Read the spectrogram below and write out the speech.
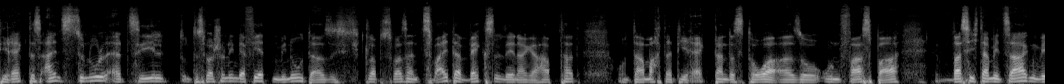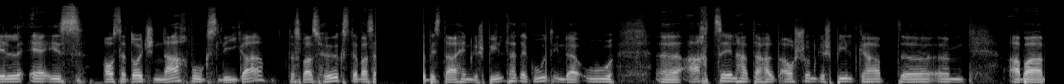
direkt das 1 zu 0 erzielt und das war schon in der vierten Minute. Also ich glaube, es war sein zweiter Wechsel, den er gehabt hat und da macht er direkt dann das Tor, also unfassbar. Was ich damit sagen will, er ist aus der deutschen Nachwuchsliga, das war das Höchste, was er bis dahin gespielt hatte. Gut, in der U18 hat er halt auch schon gespielt gehabt, äh, ähm, aber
